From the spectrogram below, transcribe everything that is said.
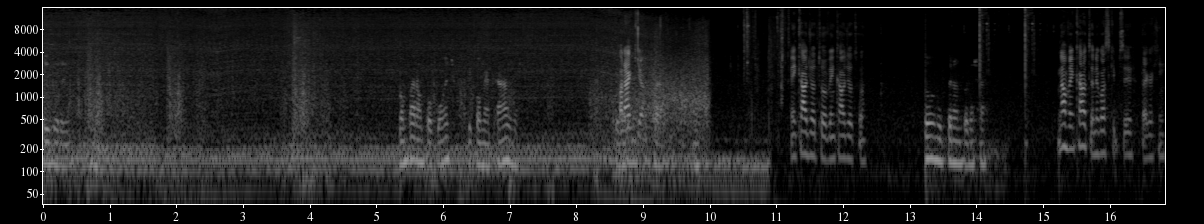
Ali. Vamos parar um pouco antes, porque como é casa. parar aqui, ó. Tá. Vem cá onde eu tô, vem cá onde eu tô. Tô recuperando pra deixar. Não, vem cá, tem um negócio aqui pra você. Pega aqui.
